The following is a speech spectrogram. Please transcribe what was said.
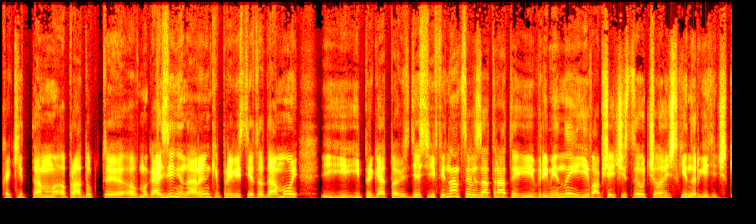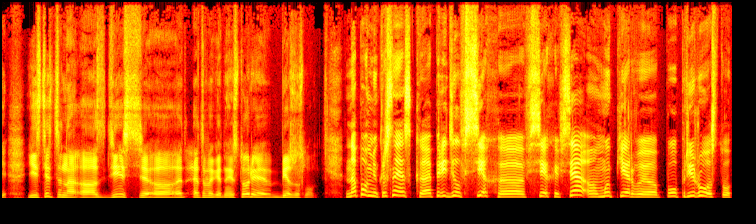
какие-то там продукты в магазине, на рынке, привезти это домой и, и, и приготовить. Здесь и финансовые затраты, и временные, и вообще чисто человеческие, энергетические. Естественно, здесь это выгодная история безусловно. Напомню, Красноярск опередил всех, э, всех и вся. Э, мы первые по приросту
